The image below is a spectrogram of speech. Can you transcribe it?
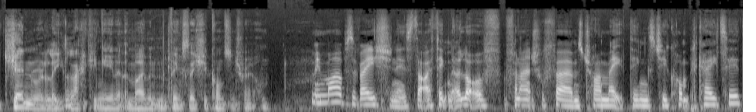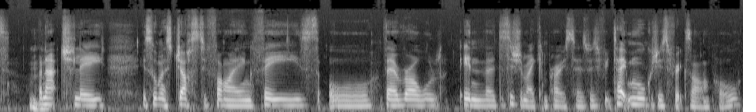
generally lacking in at the moment and things they should concentrate on? I mean, my observation is that I think that a lot of financial firms try and make things too complicated when actually it's almost justifying fees or their role in the decision making process. If you take mortgages, for example,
